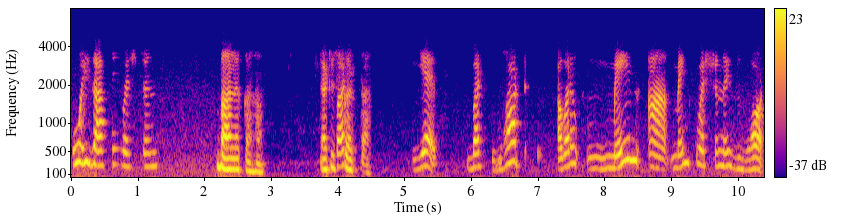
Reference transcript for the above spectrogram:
Who is asking questions? balakah that is but, karta yes but what our main uh, main question is what?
